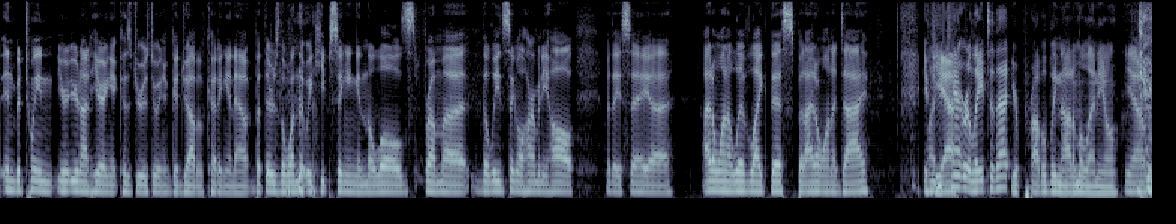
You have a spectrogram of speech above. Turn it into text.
in between. You're you're not hearing it because drew is doing a good job of cutting it out. But there's the one that we keep singing in the lulls from uh, the lead single Harmony Hall, where they say, uh, "I don't want to live like this, but I don't want to die." If Like- you Yeah. can't relate to that, you're probably not a millennial. You know,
